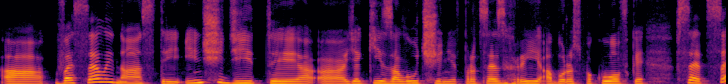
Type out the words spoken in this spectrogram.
А, Веселий настрій, інші діти, а, які залучені в процес гри або розпаковки, все це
